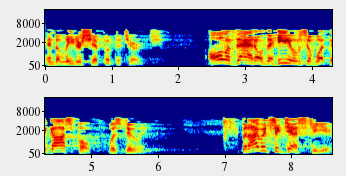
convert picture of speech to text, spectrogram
in the leadership of the church. All of that on the heels of what the gospel was doing. But I would suggest to you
